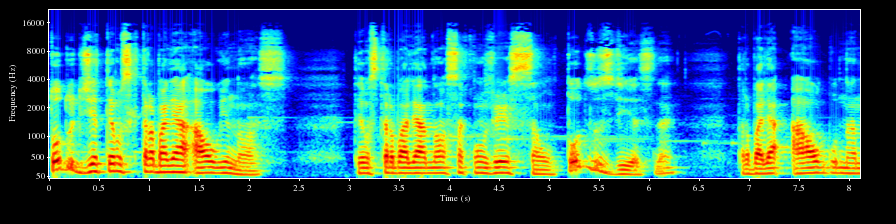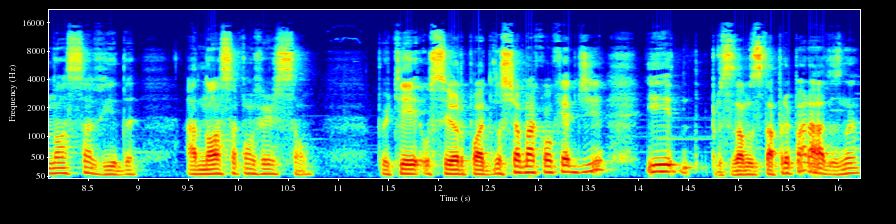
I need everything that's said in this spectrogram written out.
todo dia temos que trabalhar algo em nós. Temos que trabalhar a nossa conversão todos os dias, né? Trabalhar algo na nossa vida, a nossa conversão. Porque o Senhor pode nos chamar qualquer dia e precisamos estar preparados, né?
